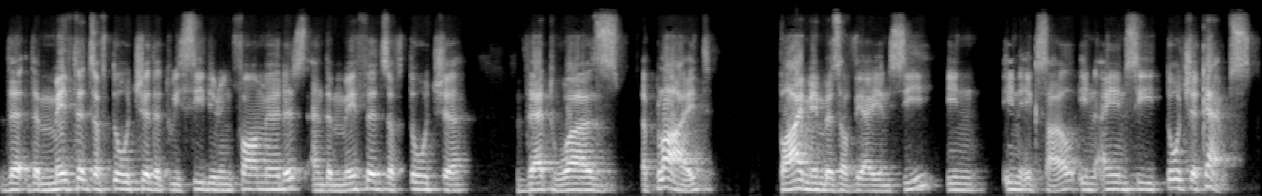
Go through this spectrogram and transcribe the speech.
the, the methods of torture that we see during farm murders and the methods of torture that was applied by members of the ANC in, in exile in ANC torture camps.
